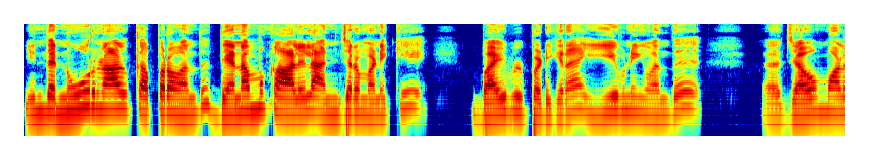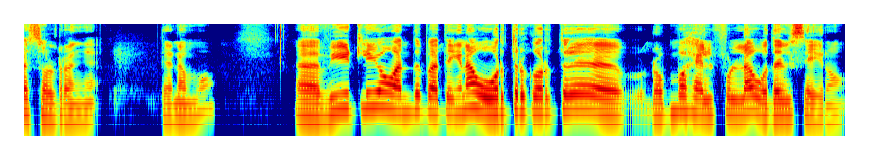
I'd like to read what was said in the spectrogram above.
இந்த நூறு நாளுக்கு அப்புறம் வந்து தினமும் காலையில் அஞ்சரை மணிக்கு பைபிள் படிக்கிறேன். ஈவினிங் வந்து அஹ், ஜெபமாலை சொல்கிறேங்க தினமும். வீட்லேயும் வந்து பார்த்திங்கன்னா ஒருத்தருக்கு ஒருத்தர் ரொம்ப ஹெல்ப்ஃபுல்லாக உதவி செய்கிறோம்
